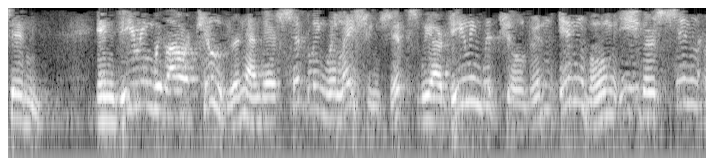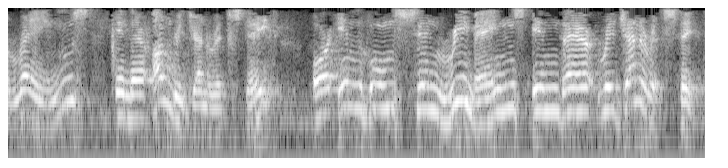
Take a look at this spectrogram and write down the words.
sin. In dealing with our children and their sibling relationships, we are dealing with children in whom either sin reigns in their unregenerate state or in whom sin remains in their regenerate state.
